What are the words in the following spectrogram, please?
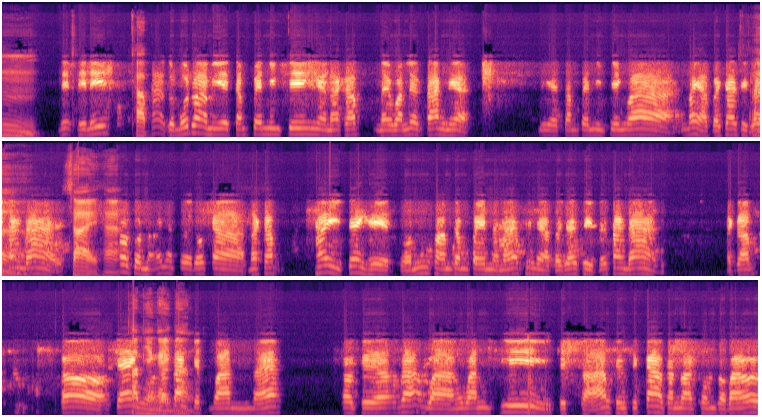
อืมนี่ ทีนี้ครับถ้าสมมุติว่ามีจำเป็นจริงๆอะนะครับ ในวันเลือกตั้งเนี่ยมีจำเป็นจริง ๆ ว่าไม่อาจไปใช้สิทธิ์เลือกตั้งได้ใช่ฮะก็กฎหมายยังเปิดโอกาสนะครับ ให้แจ้งเหตุผลความจำเป็นนะนะที่ไม่อาจไปใช้สิทธิ์เลือกตั้งได้นะครับ ก็แจ้งทำยังไงก่อนเลือกตั้บ้างเจ็ดวันนะ ก็คือระหว่างวันที่สิบสามถึงสิบเก้าธันวาคมสองพันห้าร้อย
